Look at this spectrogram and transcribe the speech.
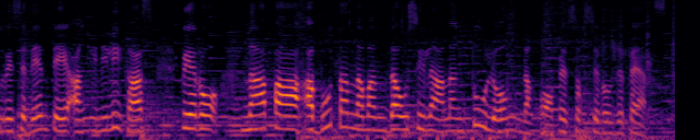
residente ang inilikas pero napaabutan naman daw sila ng tulong ng Office of Civil Defense.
